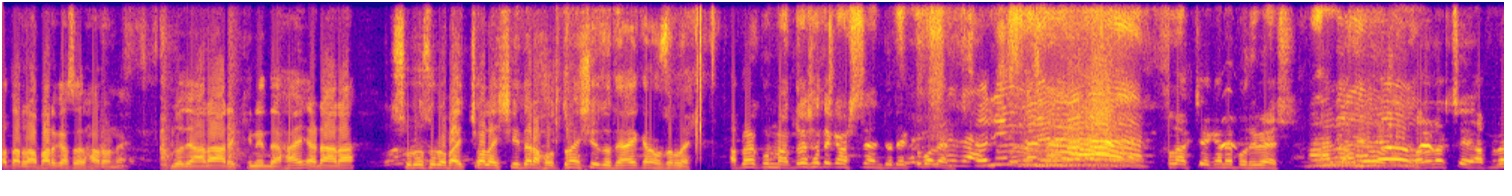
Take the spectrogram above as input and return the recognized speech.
অর্থাৎ রাবার গাছের হারণে। যদি আরা আরেকখানে দেখায় এটা আরা ছোট ছোট বাইক চলাইছি তারা হতো না এসে যদি এখানে হুজুর নাই আপনারা কোন মাদ্রাসা থেকে আসছেন যদি একটু বলেন? ভালো লাগছে এখানে পরিবেশ? ভালো লাগছে। আপনারা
